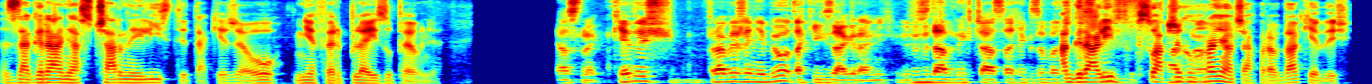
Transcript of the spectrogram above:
zagrania z czarnej listy, takie, że o, nie fair play zupełnie. Jasne. Kiedyś prawie, że nie było takich zagrań w dawnych czasach, jak zobaczycie. A grali w słabszych ochraniaczach, prawda? Kiedyś.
